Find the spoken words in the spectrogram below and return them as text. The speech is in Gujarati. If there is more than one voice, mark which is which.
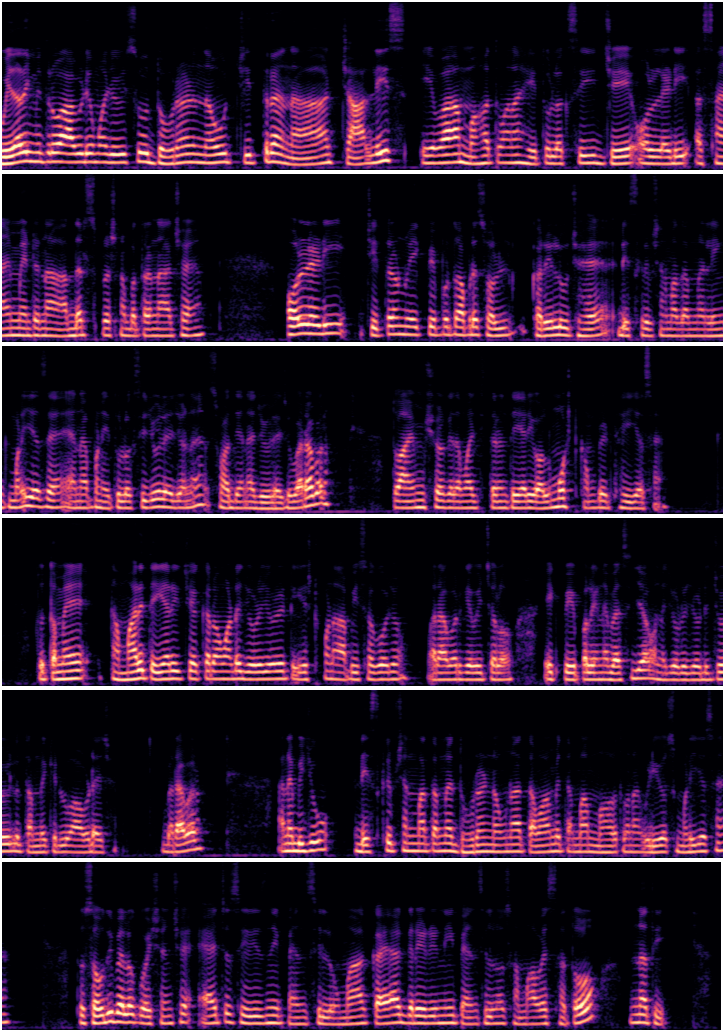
Speaker 1: વિદ્યાર્થી મિત્રો, આ વિડીયોમાં જોઈશું ધોરણ નવ ચિત્રના ચાલીસ એવા મહત્ત્વના હેતુલક્ષી જે ઓલરેડી અસાઇનમેન્ટના આદર્શ પ્રશ્નપત્રના છે. ઓલરેડી ચિત્રનું એક પેપર તો આપણે સોલ્વ કરેલું છે. ડિસ્ક્રિપ્શનમાં તમને લિંક મળી જશે. એના પણ હેતુલક્ષી જોઈ લેજો અને સ્વાધ્યાયના જોઈ લેજો. બરાબર? તો આઈ એમ શ્યોર કે તમારી ચિત્રની તૈયારી ઓલમોસ્ટ કમ્પ્લીટ થઈ જશે. તો તમે તમારી તૈયારી ચેક કરવા માટે જોડે જોડે ટેસ્ટ પણ આપી શકો છો. બરાબર કે ભાઈ ચલો, એક પેપર લઈને બેસી જાઓ અને જોડે જોડે જોઈ લો તમને કેટલું આવડે છે. બરાબર? અને બીજું ડિસ્ક્રિપ્શનમાં તમને ધોરણ નવના તમામે તમામ મહત્ત્વના વિડીયોઝ મળી જશે. તો સૌથી પહેલો ક્વેશ્ચન છે એચ સિરીઝની પેન્સિલોમાં કયા ગ્રેડની પેન્સિલનો સમાવેશ થતો નથી?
